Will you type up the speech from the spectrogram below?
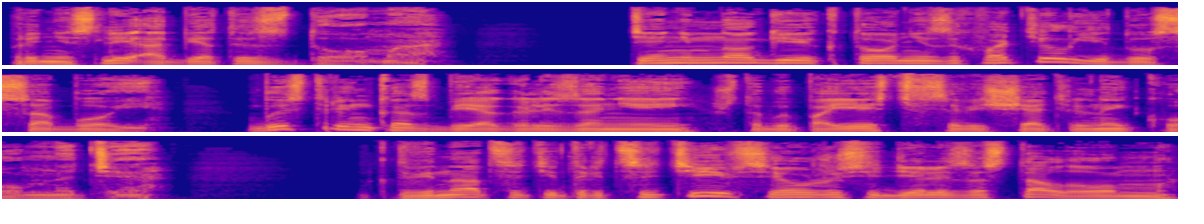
принесли обед из дома. Те немногие, кто не захватил еду с собой, быстренько сбегали за ней, чтобы поесть в совещательной комнате. К 12.30 все уже сидели за столом,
